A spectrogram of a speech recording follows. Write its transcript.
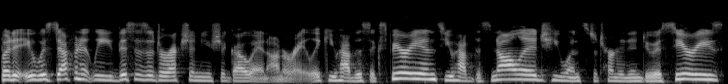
But it, it was definitely this is a direction you should go in, Honorée. Like you have this experience, you have this knowledge. He wants to turn it into a series.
